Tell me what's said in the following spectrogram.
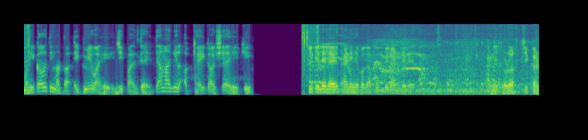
महिकावती माता एकमेव आहे जी पालते आहे. त्यामागील आख्यायिका अशी आहे की केलेले आहेत आणि हे बघा बोंबील आणलेले आहेत. आणि थोडं चिकन.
